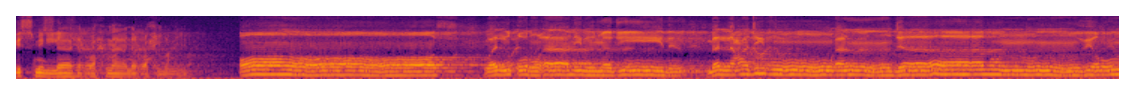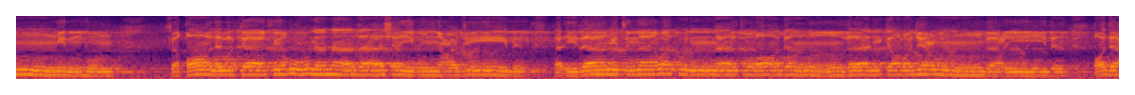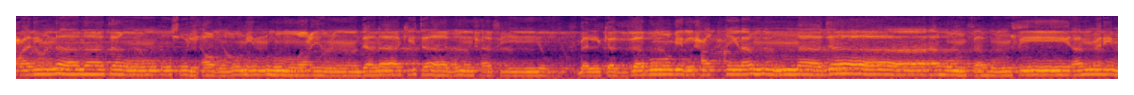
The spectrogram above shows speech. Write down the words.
بسم الله الرحمن الرحيم. قاف والقرآن المجيد بل عجبوا أن جاءهم منذر منهم فقال الكافرون هذا شيء عجيب أإذا متنا وكنا قد علمنا ما تنقص الأرض منهم وعندنا كتاب حفيظ بل كذبوا بالحق لما جاءهم فهم في أمر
